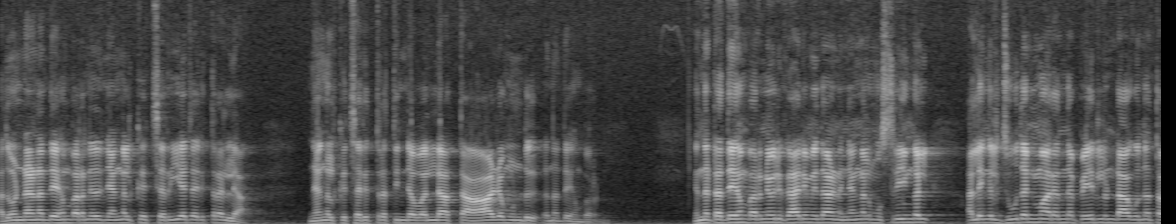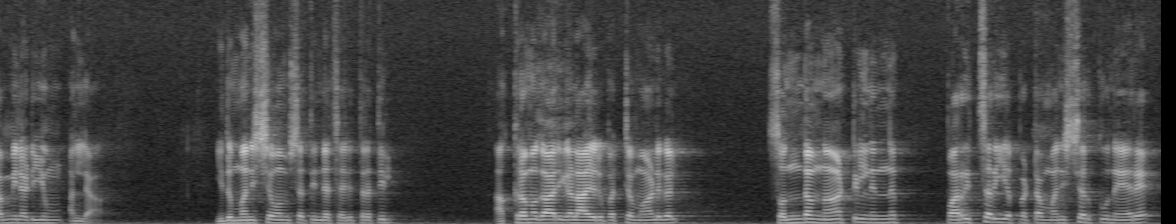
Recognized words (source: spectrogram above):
അതുകൊണ്ടാണ് അദ്ദേഹം പറഞ്ഞത് ഞങ്ങൾക്ക് ചെറിയ ചരിത്രമല്ല ഞങ്ങൾക്ക് ചരിത്രത്തിന്റെ വല്ലാത്ത ആഴമുണ്ട് എന്ന് അദ്ദേഹം പറഞ്ഞു. എന്നിട്ട് അദ്ദേഹം പറഞ്ഞ ഒരു കാര്യം ഇതാണ് ഞങ്ങൾ മുസ്ലിങ്ങൾ അല്ലെങ്കിൽ ജൂതന്മാർ എന്ന പേരിലുണ്ടാകുന്ന തമ്മിലടിയും അല്ല. ഇത് മനുഷ്യവംശത്തിന്റെ ചരിത്രത്തിൽ അക്രമകാരികളായ ഒരു പറ്റം ആളുകൾ സ്വന്തം നാട്ടിൽ നിന്ന് പറിച്ചറിയപ്പെട്ട മനുഷ്യർക്കു നേരെ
